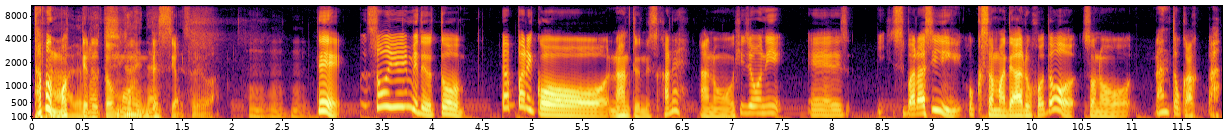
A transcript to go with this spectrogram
多分持ってると思うんですよ。ですねそれは。うんうんうんで、そういう意味で言うと、やっぱりこう、なんていうんですかね、あの、非常に、えー素晴らしい奥様であるほど、その、なんとか、あ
